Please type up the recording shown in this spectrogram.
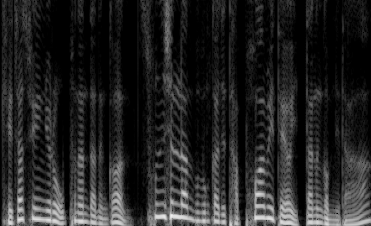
계좌 수익률을 오픈한다는 건 손실난 부분 까지 다 포함이 되어 있다는 겁니다.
